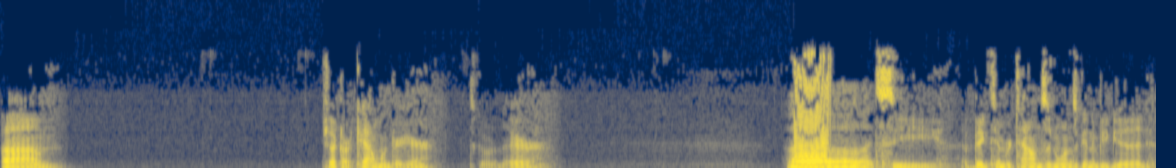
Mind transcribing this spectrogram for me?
Um, check our calendar here. Let's go to there. Uh, let's see. A Big Timber Townsend one's going to be good.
